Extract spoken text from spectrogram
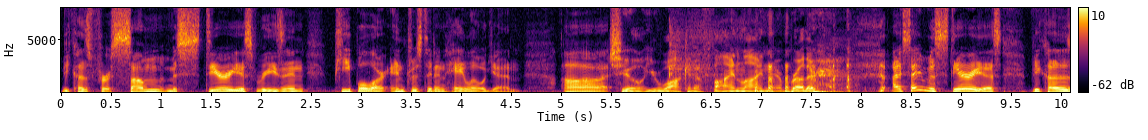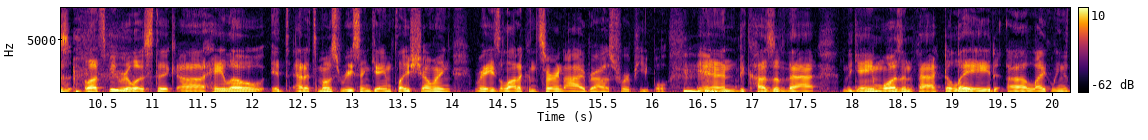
because for some mysterious reason, people are interested in Halo again. Uh, Chill, you're walking a fine line there, brother. I say mysterious because let's be realistic. Uh, Halo, it, at its most recent gameplay showing, raised a lot of concerned eyebrows for people, and because of that, the game was in fact delayed, uh, likely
